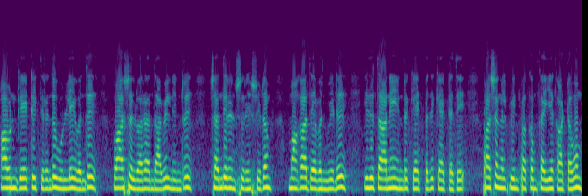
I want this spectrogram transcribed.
அவன் கேட்டை திறந்து உள்ளே வந்து வாசல் வராந்தாவில் நின்று சந்திரன் சுரேஷிடம் மகாதேவன் வீடு இது தானே என்று கேட்பது கேட்டது. பசங்கள் பின்பக்கம் கையை காட்டவும்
